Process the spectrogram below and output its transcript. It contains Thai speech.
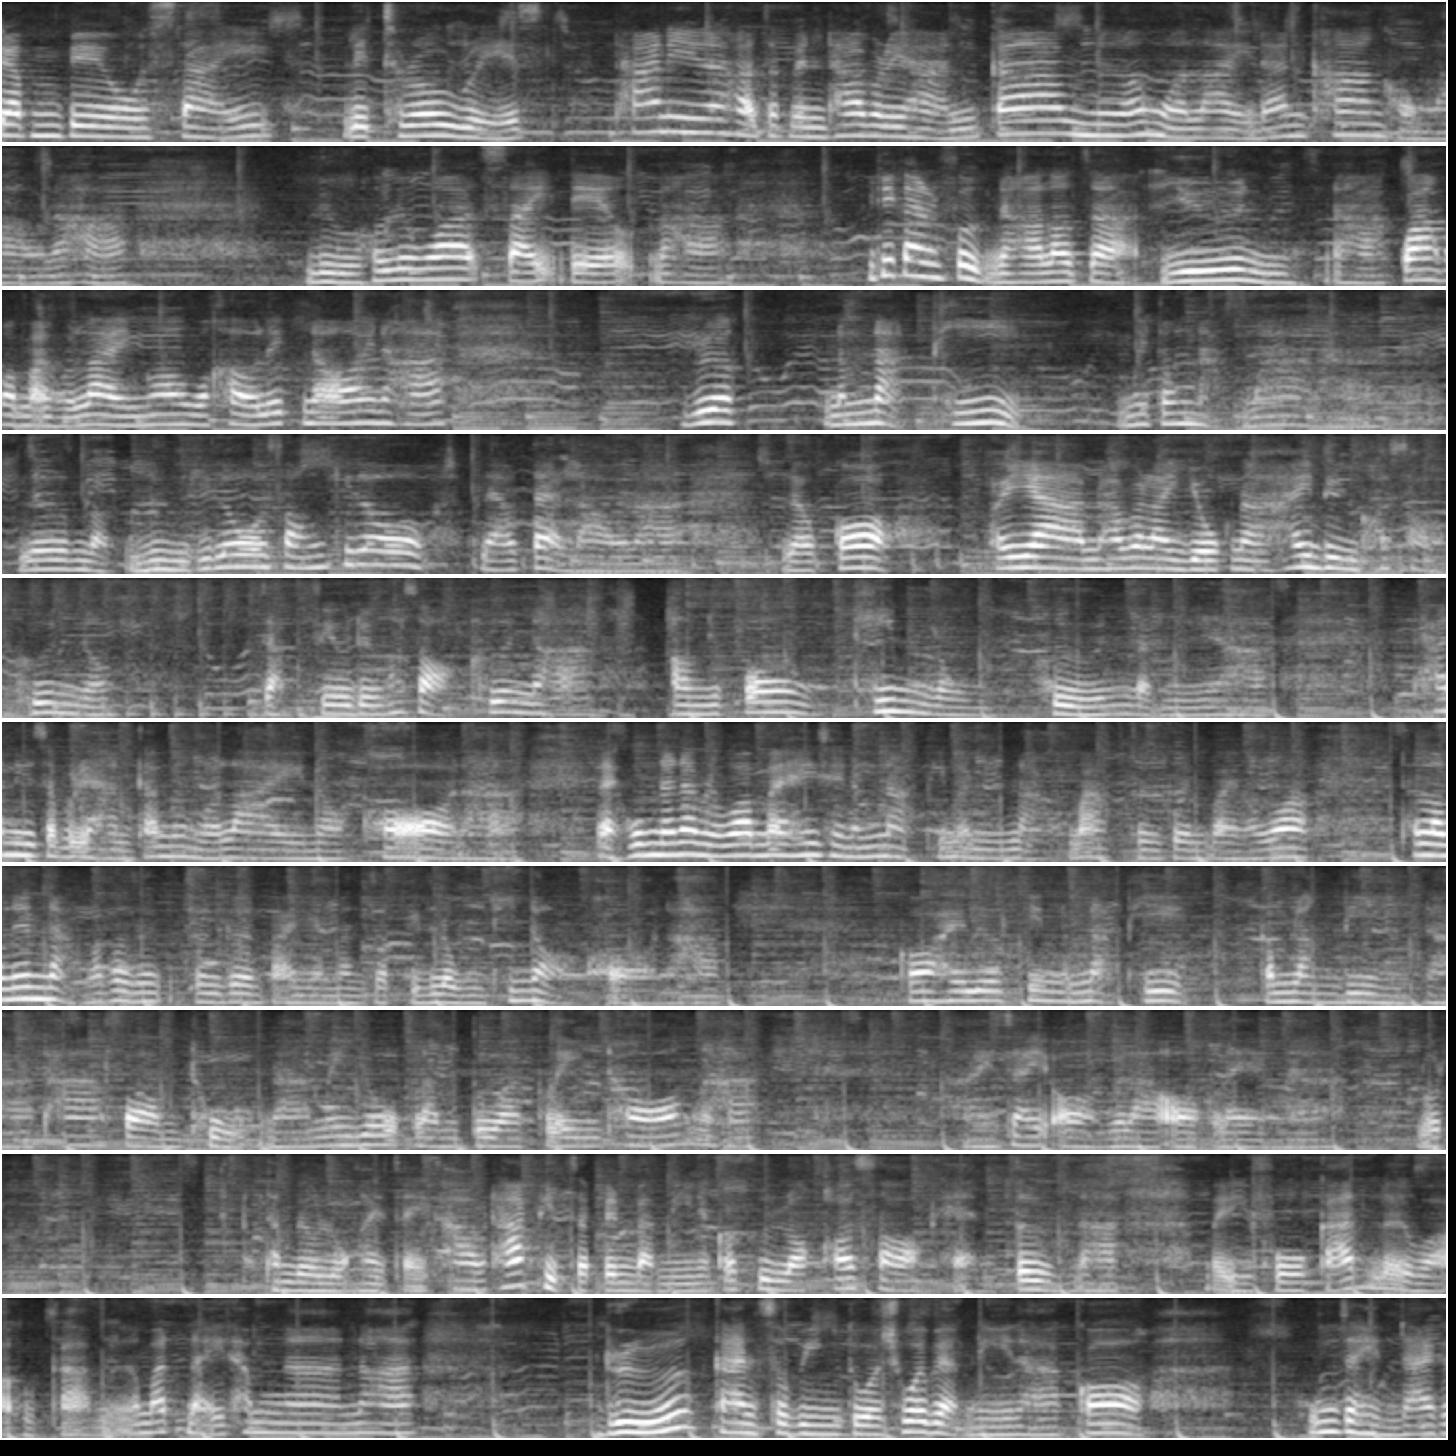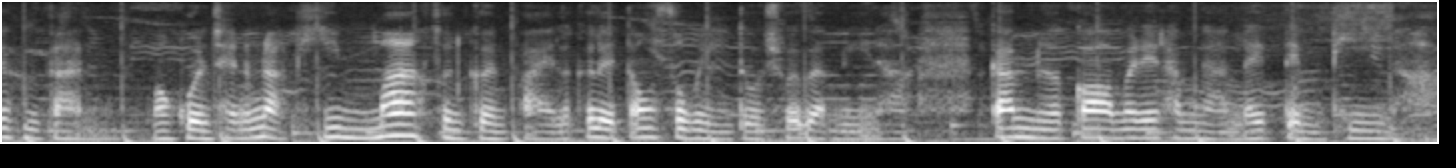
dumbbell size lateral raise ท่านี้นะคะจะเป็นท่าบริหารกล้ามเนื้อหัวไหล่ด้านข้างของเรานะคะ หรือเขาเรียกว่า side delt นะคะ วิธีการฝึกนะคะเราจะยืนนะคะ กว้างประมาณหัวไหล่งอหัวเข่าเล็กน้อยนะคะ เลือกน้ำหนักที่ไม่ต้องหนักมากนะคะเริ่มแบบ1กิโล2กิโลแล้วแต่เรานะคะ แล้วก็พยายามนะคะเวลายกนะให้ดึงข้อศอกขึ้นเนาะ จับฟิลดึงข้อศอกขึ้นนะคะ เอานิ้วโป้งทิ่มลงพื้นแบบนี้นะคะท่านี้จะบริหารกล้ามเนื้อหัวไหล่นอกคอนะคะ แต่คุ้มแนะนำเลยว่าไม่ให้ใช้น้ำหนักที่มันหนักมากจนเกินไปเพราะว่าถ้าเราเล่นหนักมากจนจนเกินไปเนี่ยมันจะไปลงที่หนอกคอนะคะ ก็ให้เลือกที่น้ำหนักที่กำลังดีนะคะถ้าฟอร์มถูกนะไม่โยกลำตัวเกรงท้องนะคะ หายใจออกเวลาออกแรงนะลด ทำเบลลงหายใจเข้า ถ้าผิดจะเป็นแบบนี้เนี่ยก็คือล็อกข้อศอกแขนตึงนะคะ ไม่ได้โฟกัสเลยว่าเออกล้ามเนื้อมัดไหนทำงานนะคะ หรือการสวิงตัวช่วยแบบนี้นะคะ ก็คุ้มจะเห็นได้ก็คือการบางคนใช้น้ำหนักที่มากจนเกินไป แล้วก็เลยต้องสวิงตัวช่วยแบบนี้นะคะ กล้ามเนื้อก็ไม่ได้ทำงานได้เต็มที่นะคะ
